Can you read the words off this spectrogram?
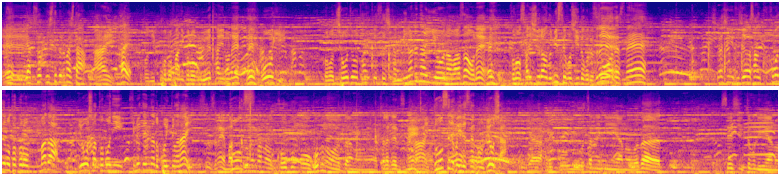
えー、約束してくれました。はい、はい、日本のファンにこのムエタイのね、奥義この頂上対決でしか見られないような技をねこの最終ラウンド見せてほしいところですね。そうですねしかし藤原さんここまでのところまだ両者ともに決め手になるポイントがない。そうですね。全く今の攻防も五分のあの戦いですね、はい、どうすればいいですかこの両者。いややはりこういうお互いにあの技精神ともにあの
